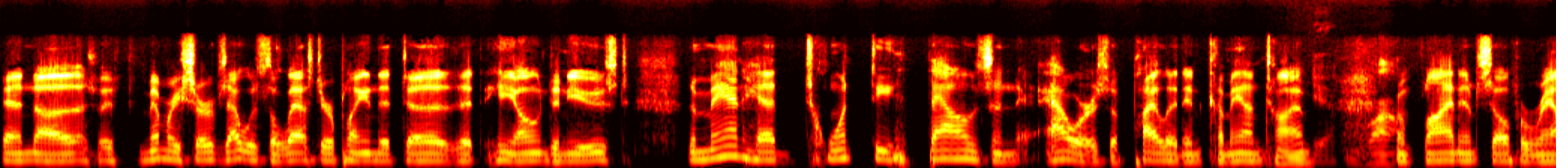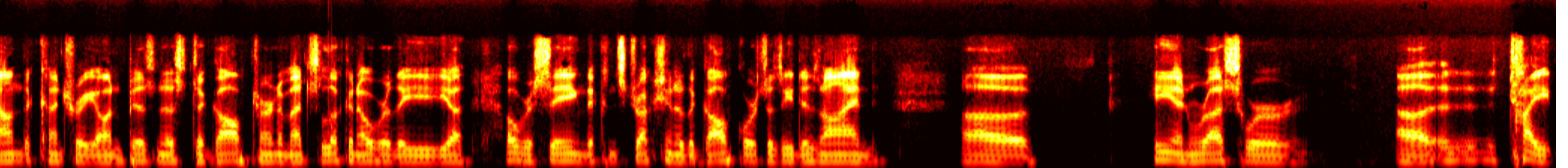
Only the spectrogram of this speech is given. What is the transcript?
and uh, if memory serves, that was the last airplane that uh, that he owned and used. The man had twenty thousand hours of pilot in command time yeah. wow. from flying himself around the country on business to golf tournaments, looking over the uh, overseeing the construction of the golf courses he designed. Uh, he and Russ were uh, tight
